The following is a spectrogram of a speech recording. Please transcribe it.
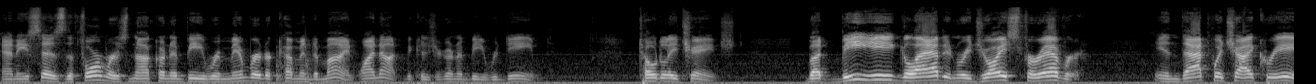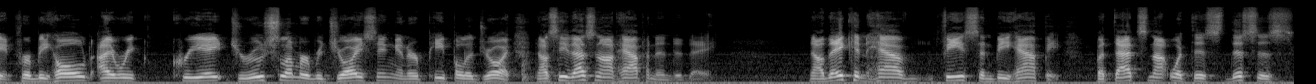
And he says the former is not going to be remembered or come into mind. Why not? Because you're going to be redeemed, totally changed. But be ye glad and rejoice forever in that which I create. For behold, I re- create Jerusalem a rejoicing and her people a joy. Now, see, that's not happening today. Now, they can have feasts and be happy, but that's not what this this is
